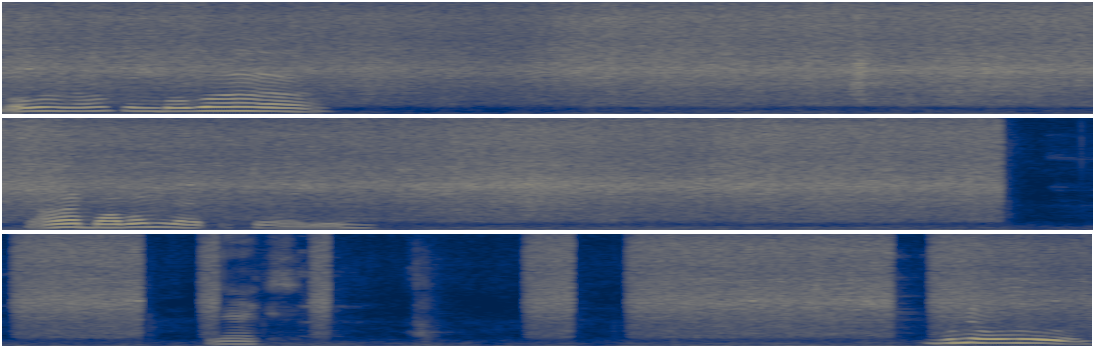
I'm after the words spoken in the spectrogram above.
Baba ne yapıyorsun baba? Ya babam da yapmış olabilir. Next. Bu ne oğlum?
